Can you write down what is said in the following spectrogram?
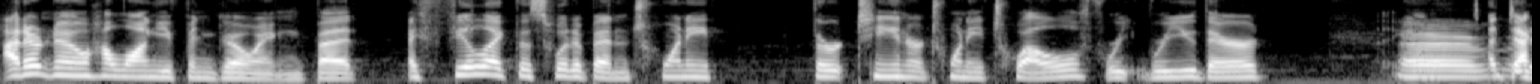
I don't know how long you've been going, but I feel like this would have been 2013 or 2012. Were, were you there Uh, a decade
